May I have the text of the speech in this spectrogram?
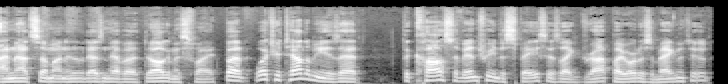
I'm not someone who doesn't have a dog in this fight. But what you're telling me is that the cost of entry into space is like dropped by orders of magnitude.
